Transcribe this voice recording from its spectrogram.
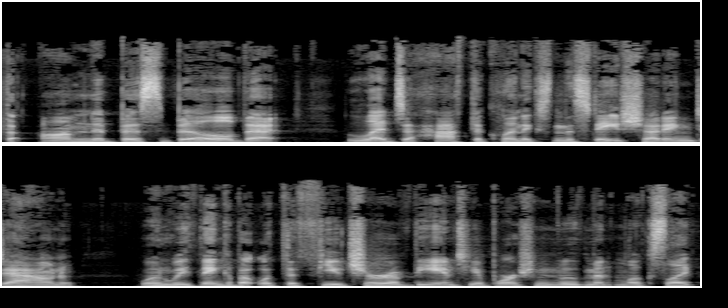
the omnibus bill that led to half the clinics in the state shutting down. When we think about what the future of the anti abortion movement looks like,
